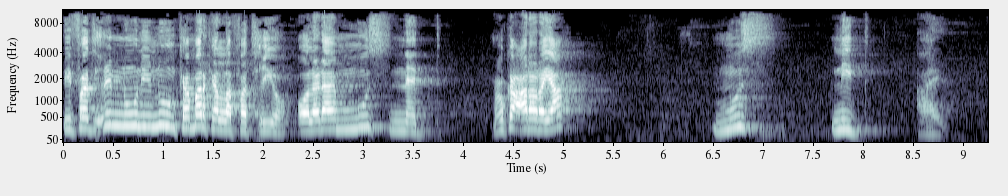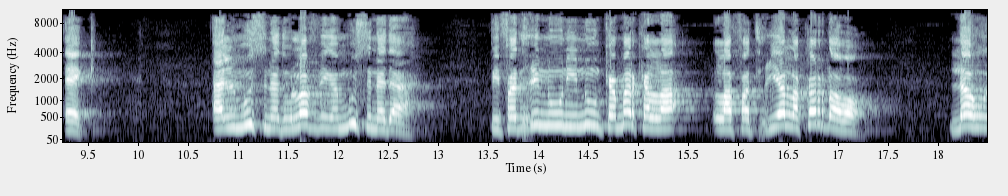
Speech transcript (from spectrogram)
bifatxi nuuni nuunka marka la fatxiyo oo la dhaha musnad. Muxuu ka cararayaa? Musnid. Eeg. Almusnadu lafdiga musnad ah bifatxi nuuni nuunka marka la la fatxiyo la kor dhabo lahu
